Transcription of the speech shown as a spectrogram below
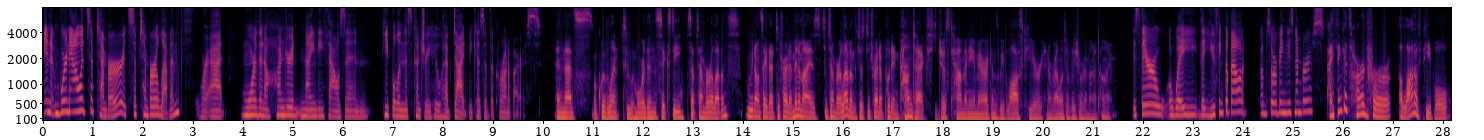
And we're now at September. It's September 11th. We're at more than 190,000 people in this country who have died because of the coronavirus and that's equivalent to more than 60 September 11th. We don't say that to try to minimize September 11th, just to try to put in context just how many Americans we've lost here in a relatively short amount of time. Is there a, a way that you think about absorbing these numbers? I think it's hard for a lot of people,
